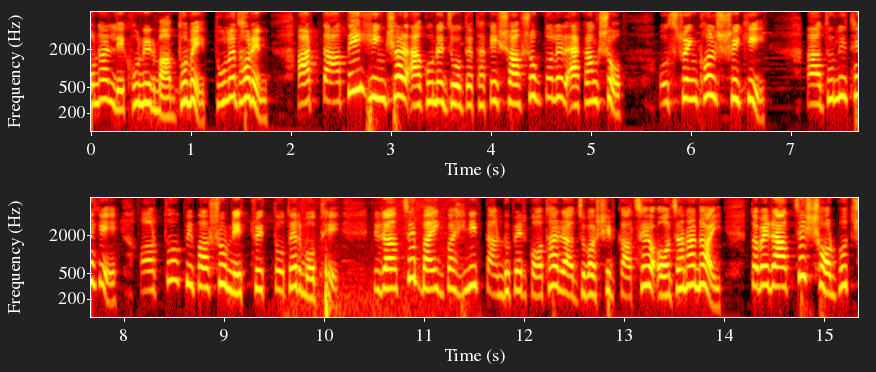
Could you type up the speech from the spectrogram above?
ওনার লেখনের মাধ্যমে তুলে ধরেন। আর তাতেই হিংসার আগুনে জ্বলতে থাকে শাসক দলের একাংশ ও শৃঙ্খল শিখি আদুলি থেকে অর্থ পিপাসু নেতৃত্বদের মধ্যে। রাজ্যে বাইক বাহিনীর তাণ্ডবের কথা রাজ্যবাসীর কাছে অজানা নয়। তবে রাজ্যের সর্বোচ্চ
